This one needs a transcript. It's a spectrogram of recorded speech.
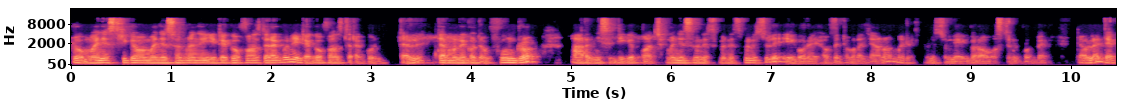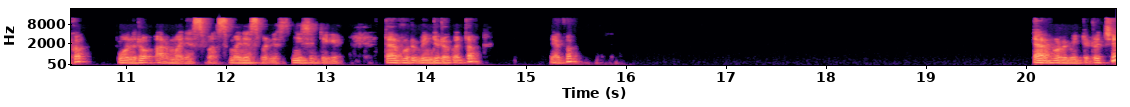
তো minus three gamma minus one মানে এটাকেও পাঁচ দ্বারা গুণ এটাকেও পাঁচ দ্বারা গুণ তাহলে তার মানে কত? পনেরো আর নিচের দিকে পাঁচ। মাইনাস মাইনাস মাইনাস মাইনাস হলে এগোরাই হবে, তোমরা জানো। মাইনাস মাইনাস হলে এগোরা অবস্থান করবে। তাহলে দেখো, পনেরো আর মাইনাস পাঁচ, মাইনাস মাইনাস নিচের দিকে। তারপরে বিন্দুটা কত? দেখো। তারপরে বিন্দুটা হচ্ছে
